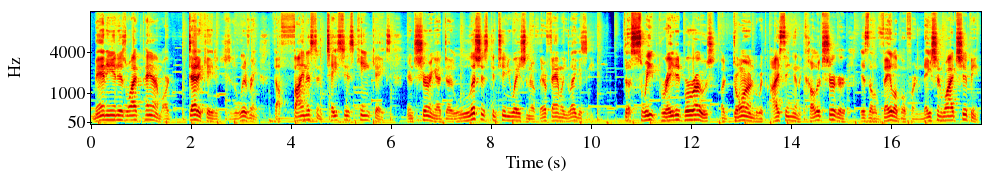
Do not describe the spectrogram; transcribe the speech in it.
Manny and his wife Pam are dedicated to delivering the finest and tastiest king cakes, ensuring a delicious continuation of their family legacy. The sweet braided brioche, adorned with icing and colored sugar, is available for nationwide shipping,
